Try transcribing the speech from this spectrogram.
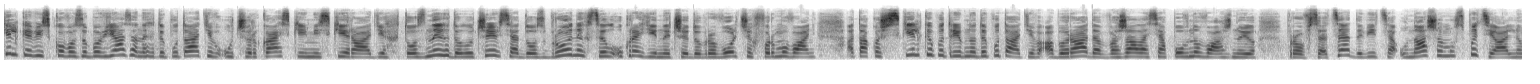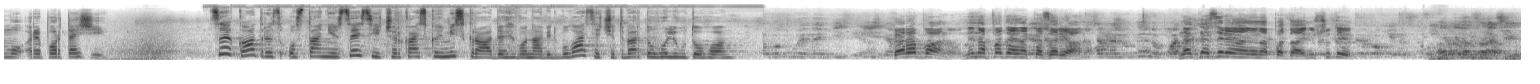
Скільки військовозобов'язаних депутатів у Черкаській міській раді? Хто з них долучився до Збройних сил України чи добровольчих формувань? А також скільки потрібно депутатів, аби рада вважалася повноважною? Про все це дивіться у нашому спеціальному репортажі. Це кадри з останньої сесії Черкаської міськради. Вона відбулася 4 лютого. Карабанов, не нападай на Казаряна. На Казаряна не нападай. Ну що ти? Голова фракції.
